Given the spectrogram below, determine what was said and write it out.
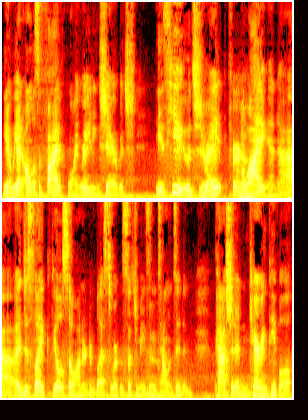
You know, we had almost a five point rating share, which is huge, Yeah. right, for Yeah. Hawaii. And uh, I just like feel so honored and blessed to work with such amazing, and talented, and passionate and caring people.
